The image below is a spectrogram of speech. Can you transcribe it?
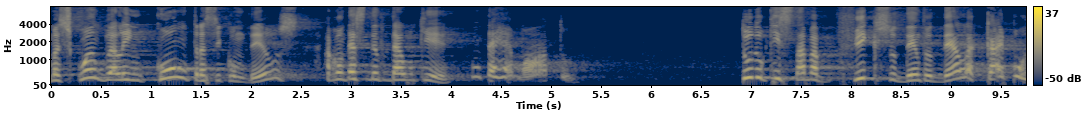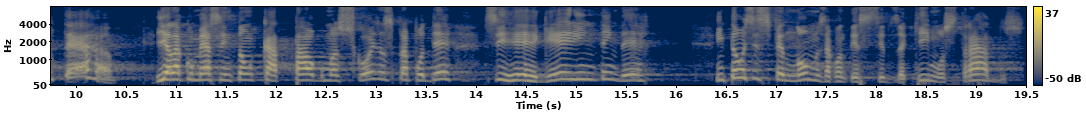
mas quando ela encontra-se com Deus, acontece dentro dela o quê? Um terremoto. Tudo que estava fixo dentro dela cai por terra. E ela começa então a catar algumas coisas para poder se reerguer e entender. Então, esses fenômenos acontecidos aqui, mostrados,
